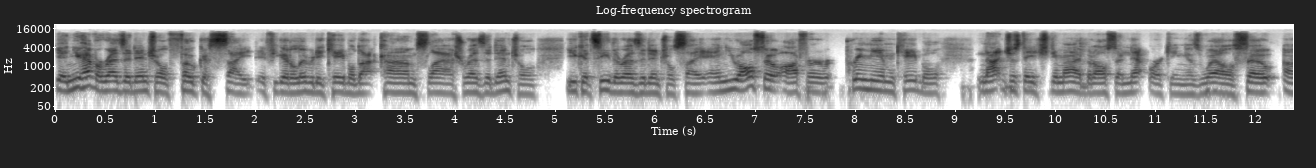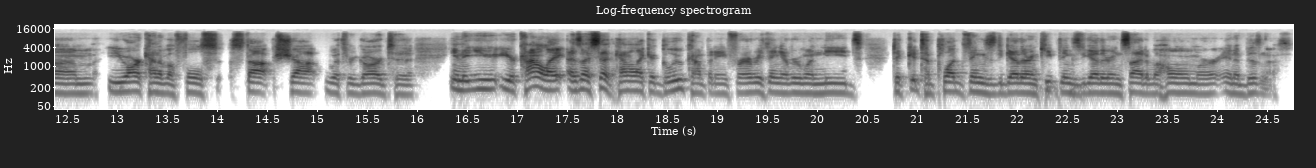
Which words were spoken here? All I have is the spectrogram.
Yeah, and you have a residential focus site. If you go to libertycable.com slash residential, you could see the residential site. And you also offer premium cable, not just HDMI, but also networking as well. So um, you are kind of a full stop shop with regard to, you know, you you're kind of like, as I said, kind of like a glue company for everything everyone needs to, get to plug things together and keep things together inside of a home or in a business.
